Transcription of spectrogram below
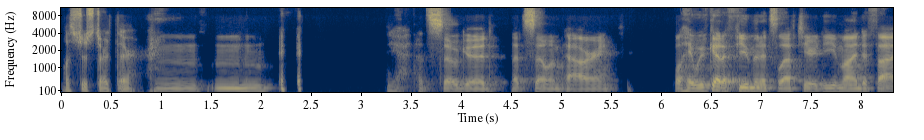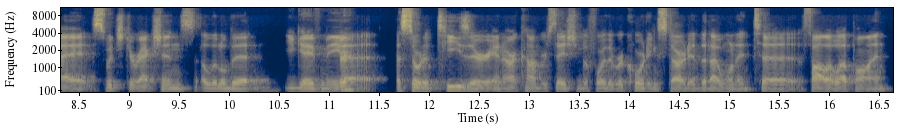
let's just start there. Mm-hmm. yeah, that's so good. That's so empowering. Well, hey, we've got a few minutes left here. Do you mind if I switch directions a little bit? You gave me sure. a, a sort of teaser in our conversation before the recording started that I wanted to follow up on.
